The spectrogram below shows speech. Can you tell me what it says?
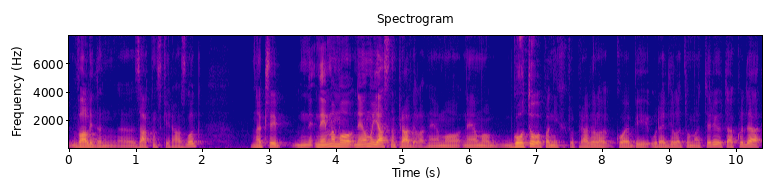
validan e, zakonski razlog. Znači, nemamo, nemamo jasna pravila, nemamo, nemamo gotovo pa nikakve pravila koje bi uredila tu materiju, tako da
